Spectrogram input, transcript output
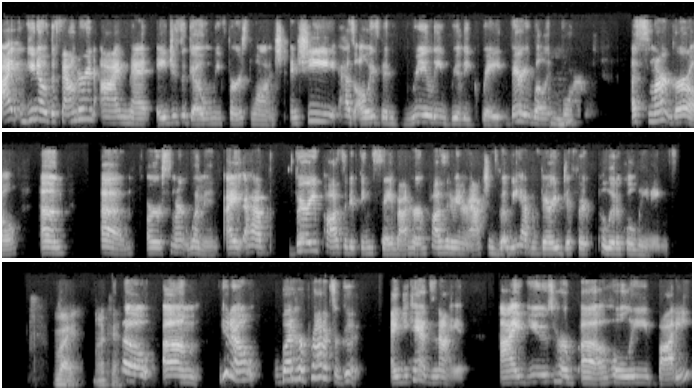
I, you know, the founder and I met ages ago when we first launched, and she has always been really, really great, very well mm-hmm. informed, mm-hmm. a smart girl, um, um, or smart woman. I have very positive things to say about her and positive interactions, but we have a very different political leanings. Right. Okay. So, um, you know, but her products are good and you can't deny it. I use her uh, Holy Body.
